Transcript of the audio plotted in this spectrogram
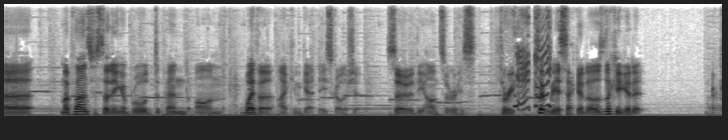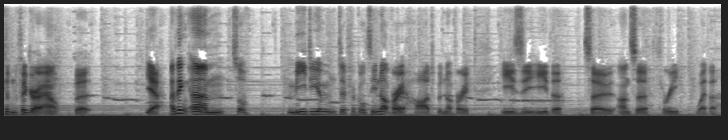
Uh, my plans for studying abroad depend on whether I can get a scholarship. So the answer is three. Took me a second. I was looking at it. I couldn't figure it out, but yeah, I think um, sort of medium difficulty, not very hard, but not very easy either. So answer three, whether.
